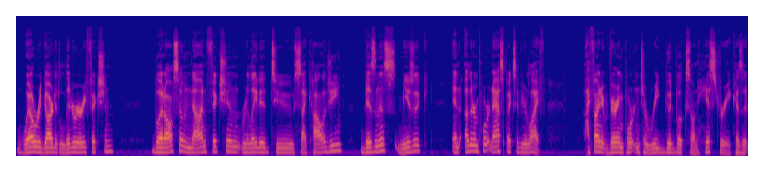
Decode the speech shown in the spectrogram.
well regarded literary fiction, but also nonfiction related to psychology, business, music, and other important aspects of your life. I find it very important to read good books on history because it,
